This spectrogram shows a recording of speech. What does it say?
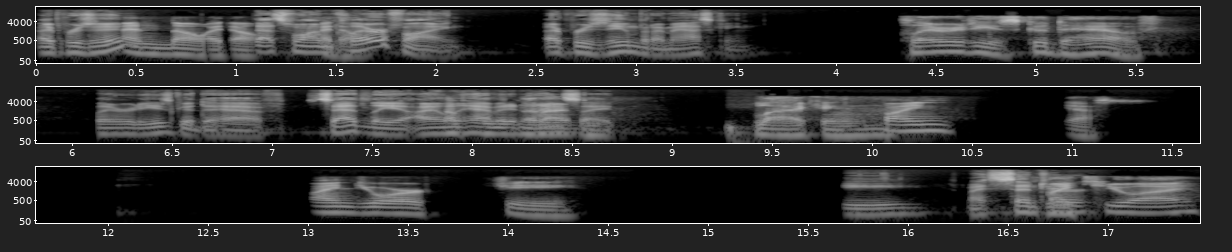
I presume. And no, I don't. That's why I I'm don't. clarifying. I presume, but I'm asking. Clarity is good to have. Clarity is good to have. Sadly, I only have it in Something that I'm- hindsight. Lacking. Find yes. Find your chi. The- My center. My QI,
